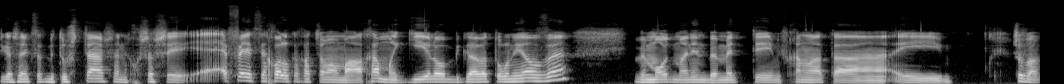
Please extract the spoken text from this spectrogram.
בגלל שאני קצת מטושטש, אני חושב שפליקס יכול לקחת שם מערכה, מגיע לו בגלל הטורניר הזה, ומאוד מעניין באמת אה, מבחן עונת ה... אה, שוב פעם,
